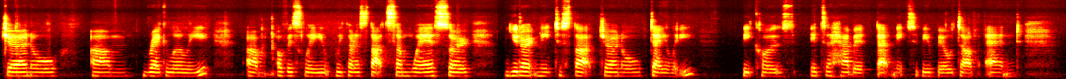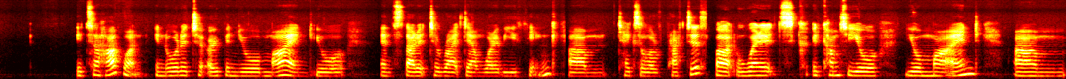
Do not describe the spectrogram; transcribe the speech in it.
journal um, regularly. Um, obviously, we got to start somewhere, so you don't need to start journal daily because it's a habit that needs to be built up and it's a hard one. In order to open your mind your and start it to write down whatever you think um, takes a lot of practice. But when it's it comes to your your mind um,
